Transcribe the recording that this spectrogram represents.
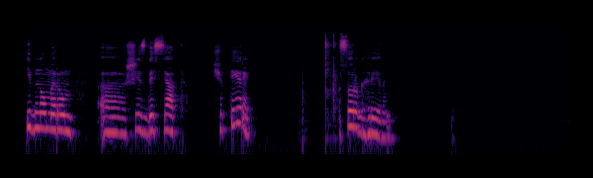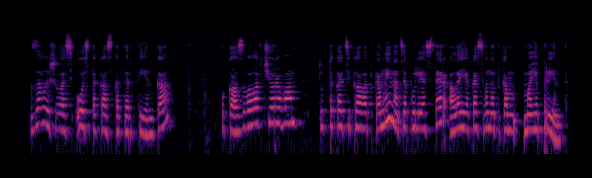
під номером е, 60. 4 40 гривень. Залишилась ось така скатертинка. Показувала вчора вам. Тут така цікава тканина, це поліестер, але якась вона така має принт.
